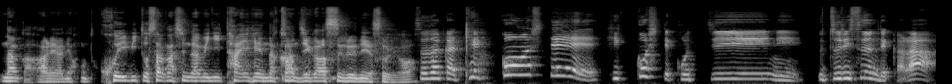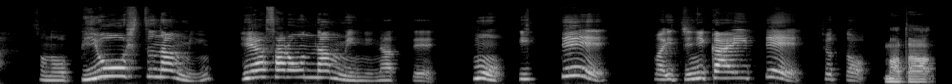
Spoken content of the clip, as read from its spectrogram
なんかあれはね、本当恋人探し並みに大変な感じがするね、それはな。。そうだから結婚して、引っ越してこっちに移り住んでから、その美容室難民ヘアサロン難民になって、もう行って、まあ1、2回行って、ちょっとまた、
